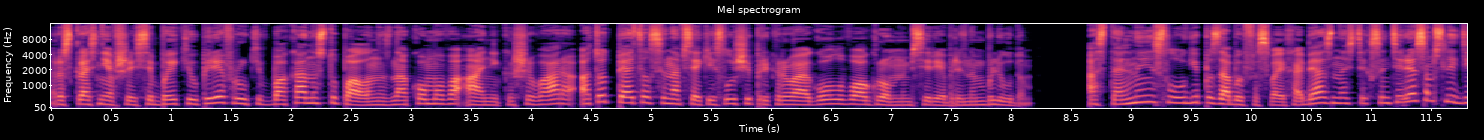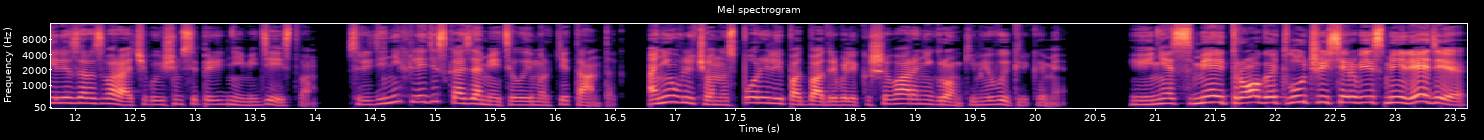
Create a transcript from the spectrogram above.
Раскрасневшаяся Бекки, уперев руки в бока, наступала на знакомого Анни Кашевара, а тот пятился на всякий случай, прикрывая голову огромным серебряным блюдом. Остальные слуги, позабыв о своих обязанностях, с интересом следили за разворачивающимся перед ними действом. Среди них леди Скай заметила и маркетанток. Они увлеченно спорили и подбадривали Кашевара негромкими выкриками. «И не смей трогать лучший сервис, миледи!»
